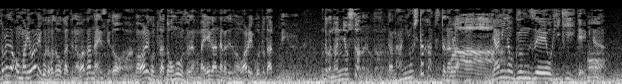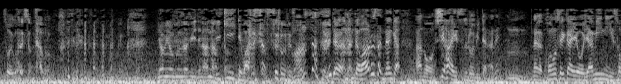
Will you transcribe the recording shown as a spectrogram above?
それがほんまに悪いことかどうかっていうのは分かんないんですけど、はいまあ、悪いことだと思うんですよ。なんかまあ映画の中でその悪いことだっていう。だから何をしたのよ。だかだから何をしたかっつったら、なんほか、ら闇の軍勢を率いて、みたいな、そういうことですよ、多分。闇の軍座引いて何なんですか？率いて悪さするんです。よ悪さするっていや何なんだから悪さなんか、あの、支配するみたいなね。うん。なんかこの世界を闇に染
